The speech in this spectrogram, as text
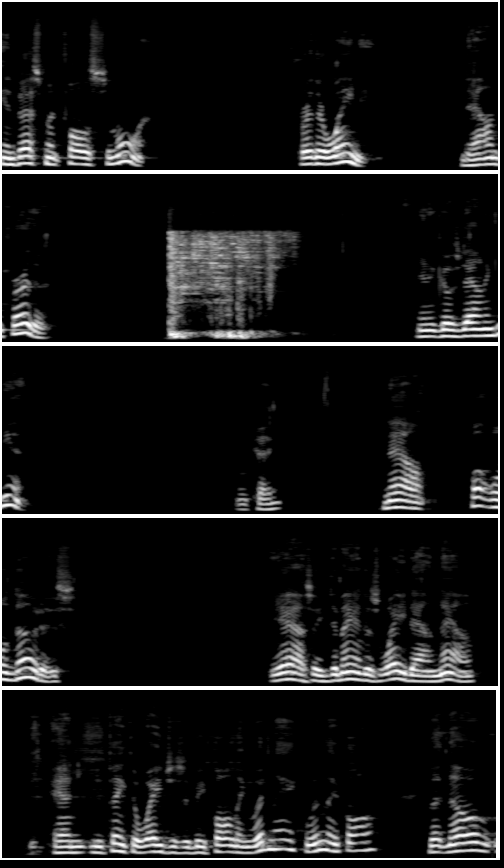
investment falls some more, further waning, down further. And it goes down again. Okay? Now, what we'll notice, yeah, so demand is way down now, and you'd think the wages would be falling, wouldn't they? Wouldn't they fall? But no,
